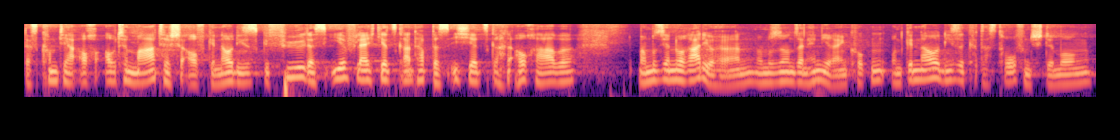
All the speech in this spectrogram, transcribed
das kommt ja auch automatisch auf. Genau dieses Gefühl, das ihr vielleicht jetzt gerade habt, das ich jetzt gerade auch habe. Man muss ja nur Radio hören, man muss nur in sein Handy reingucken und genau diese Katastrophenstimmung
